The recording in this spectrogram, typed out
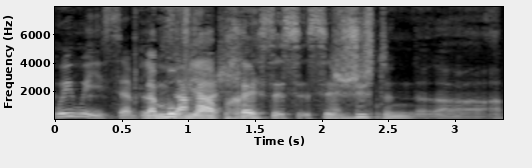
Oui, oui, ça vous L'amour vient après. C'est- Ouais. juste une, un-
